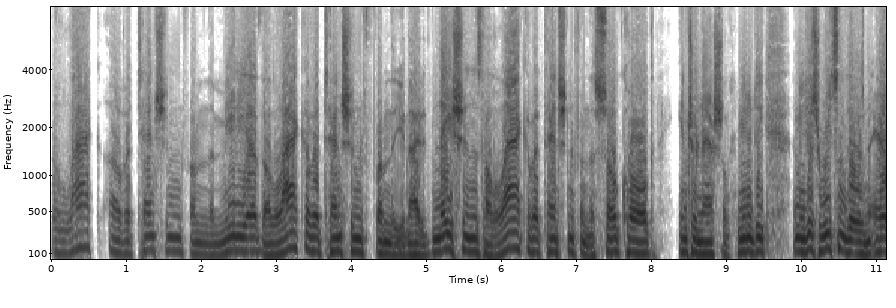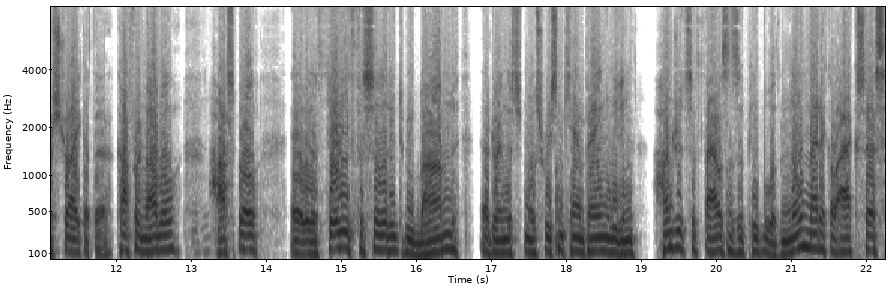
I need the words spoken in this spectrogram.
the lack of attention from the media, the lack of attention from the United Nations, the lack of attention from the so called international community. I mean, just recently there was an airstrike at the Kafr Nabil mm-hmm. hospital. It was the 30th facility to be bombed uh, during this most recent campaign, leaving hundreds of thousands of people with no medical access.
